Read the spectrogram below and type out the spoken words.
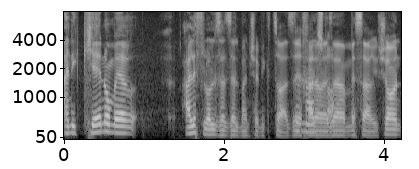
אני כן אומר, א', לא לזלזל באנשי מקצוע, זה, אחד, לא. זה המסר הראשון.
